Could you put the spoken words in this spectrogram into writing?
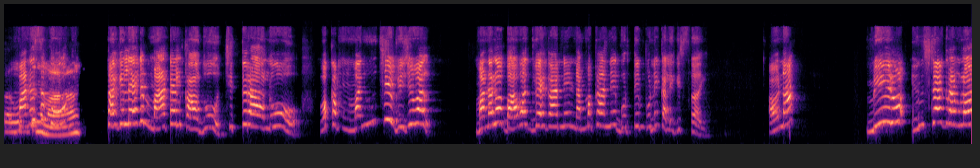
చదువుతున్నమా తగిలేది మాటలు కాదు చిత్రాలు. ఒక మంచి విజువల్ మనలో భావోద్వేగాన్ని నమ్మకాన్ని గుర్తింపుని కలిగిస్తాయి. అవునా? మీరు ఇన్స్టాగ్రామ్లో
